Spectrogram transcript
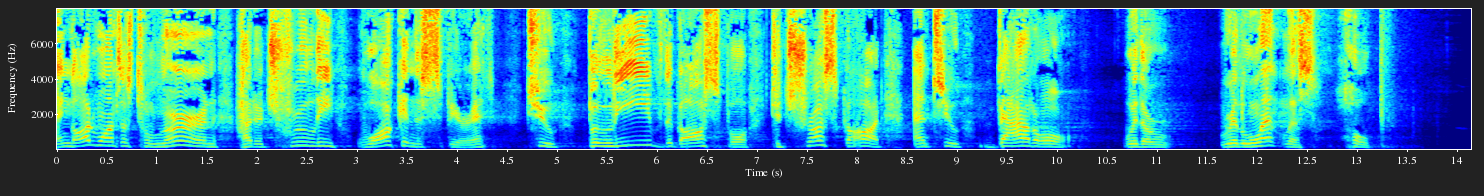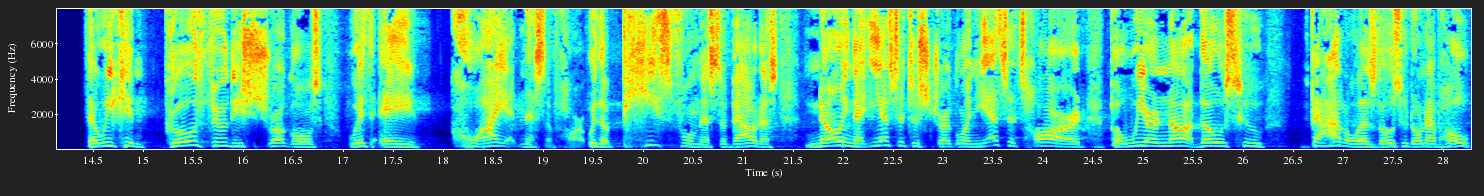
And God wants us to learn how to truly walk in the Spirit, to believe the gospel, to trust God, and to battle with a relentless hope. That we can go through these struggles with a quietness of heart, with a peacefulness about us, knowing that yes, it's a struggle and yes, it's hard, but we are not those who battle as those who don't have hope.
